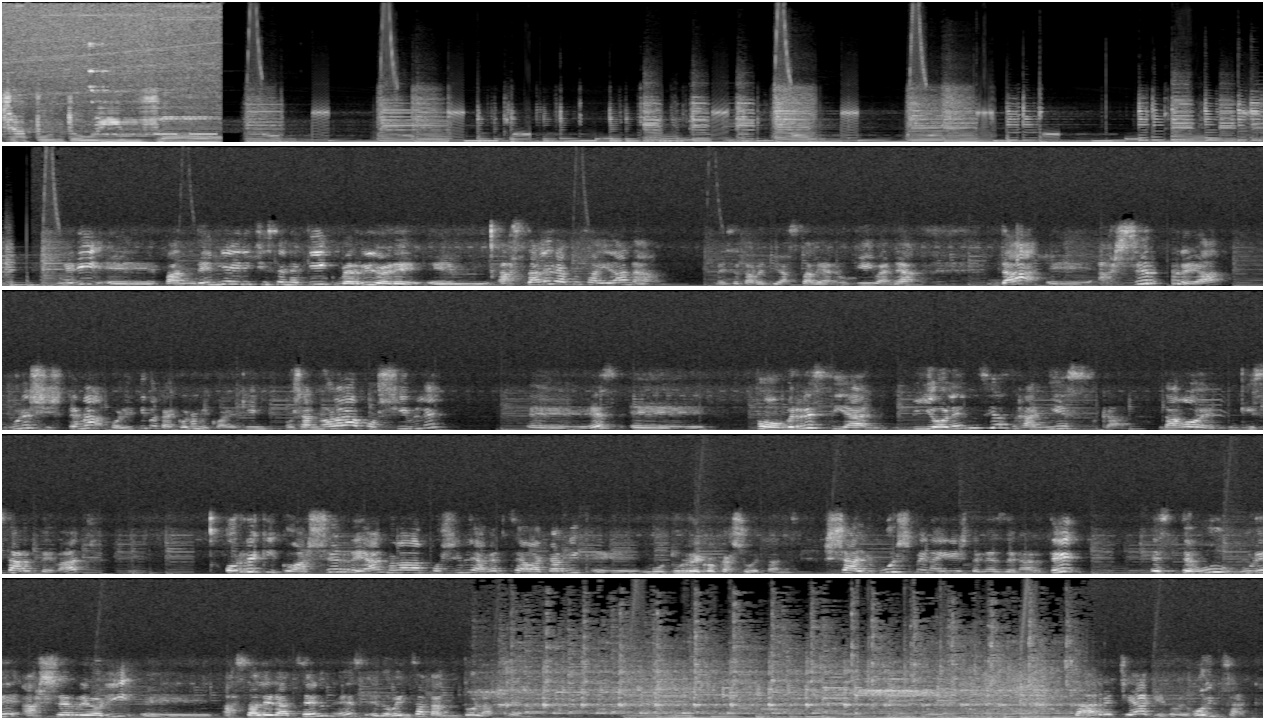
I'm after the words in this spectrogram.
Ahotsa.info Neri, eh, pandemia iritsi zenetik berriro ere, eh, aztaleratu zaidana, naiz eta beti aztalean euki, baina, da eh, aserrea gure sistema politiko eta ekonomikoarekin. Osea, nola da posible, eh, ez, eh, pobrezian, violentziaz gainezka dagoen gizarte bat, horrekiko aserrea nola dan posible agertzea bakarrik eh, muturreko kasuetan. Salbuespena iristen ez den arte, ez dugu gure aserre hori eh, azaleratzen, ez, edo behintzat antolatzen. Zaharretxeak edo egoitzak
